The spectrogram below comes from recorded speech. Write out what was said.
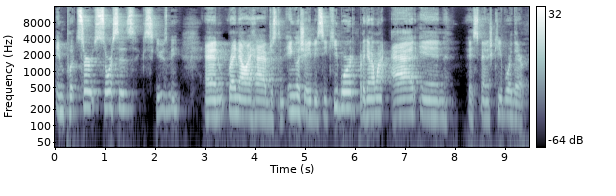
input sources, excuse me. And right now I have just an English ABC keyboard, but again, I want to add in a Spanish keyboard there.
